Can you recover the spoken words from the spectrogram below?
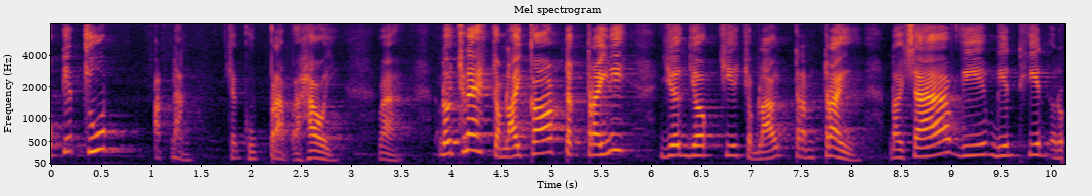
មុខទៀតជួបអត់ដឹងអញ្ចឹងគ្រូប្រាប់ឲ្យហើយបាទដូច្នេះចម្លើយកទឹកត្រីនេះយើងយកជាចម្លើយត្រឹមត្រូវដោយសារវាមានធាតុរ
